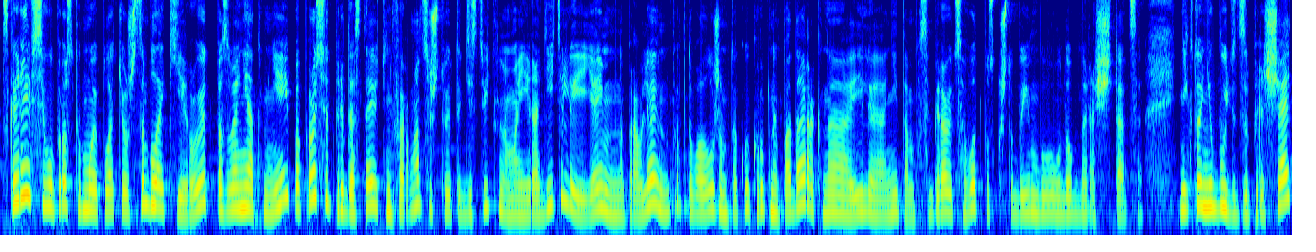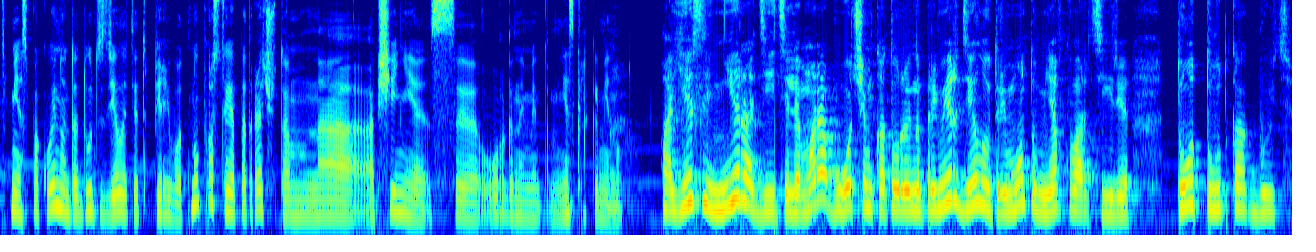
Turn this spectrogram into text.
Скорее всего, просто мой платеж заблокируют, позвонят мне и попросят предоставить информацию, что это действительно мои родители, и я им направляю, ну, предположим, такой крупный подарок, на, или они там собираются в отпуск, чтобы им было удобно рассчитаться. Никто не будет запрещать, мне спокойно дадут сделать этот перевод. Ну, просто я потрачу там на общение с органами там несколько минут. А если не родителям, а рабочим, которые, например, делают ремонт у меня в квартире, то тут как быть?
